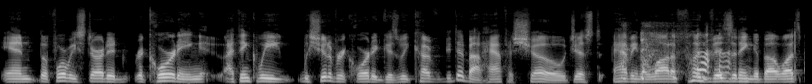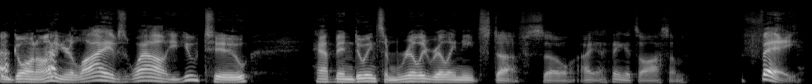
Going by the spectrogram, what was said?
And before we started recording, I think we, we should have recorded because we covered we did about half a show just having a lot of fun visiting about what's been going on in your lives. Wow, you two have been doing some really, really neat stuff. So I, I think it's awesome. Faye,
